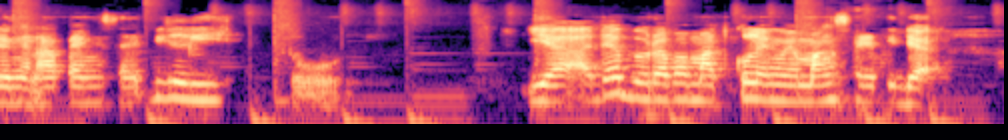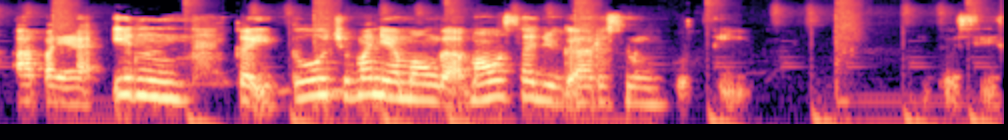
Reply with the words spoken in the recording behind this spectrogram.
dengan apa yang saya pilih tuh ya ada beberapa matkul yang memang saya tidak apa ya in ke itu. Cuman ya mau nggak mau saya juga harus mengikuti. Itu sih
